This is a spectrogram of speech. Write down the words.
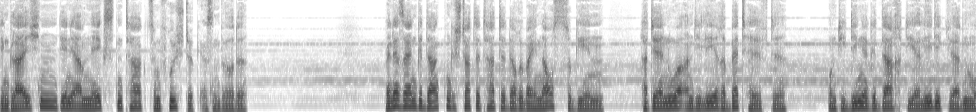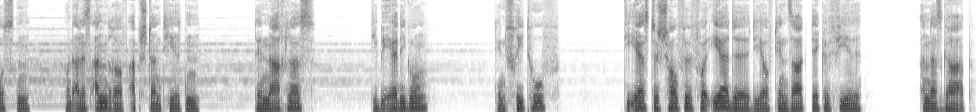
den gleichen, den er am nächsten Tag zum Frühstück essen würde. Wenn er seinen Gedanken gestattet hatte, darüber hinauszugehen, hatte er nur an die leere Betthälfte und die Dinge gedacht, die erledigt werden mussten und alles andere auf Abstand hielten, den Nachlass, die Beerdigung, den Friedhof, die erste Schaufel voll Erde, die auf den Sargdeckel fiel, an das Grab.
